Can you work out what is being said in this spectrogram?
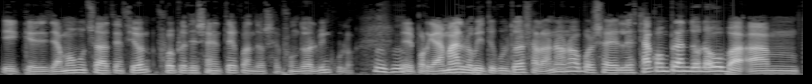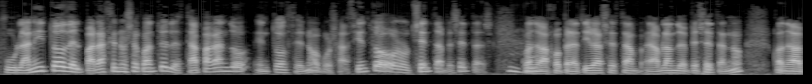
y que llamó mucho la atención fue precisamente cuando se fundó el vínculo. Eh, porque además los viticultores hablan, no, no, pues eh, le está comprando la uva a fulanito del paraje no sé cuánto y le está pagando entonces, no, pues a 180 pesetas. Cuando las cooperativas están, hablando de pesetas, ¿no? Cuando las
